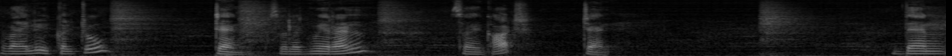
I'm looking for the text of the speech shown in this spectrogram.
value equal to 10 so let me run. So i got 10 then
